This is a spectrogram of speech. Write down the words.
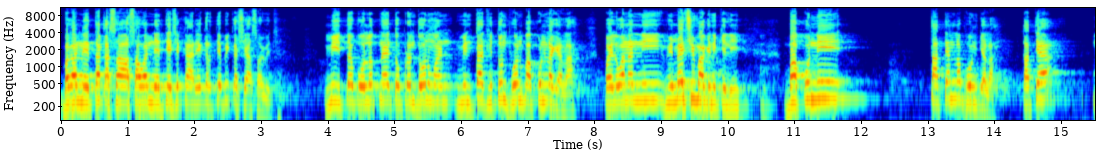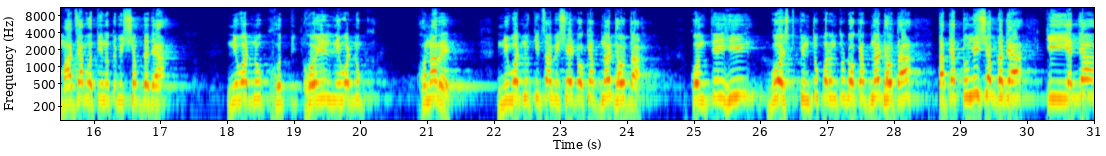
बघा नेता कसा असावा नेत्याचे कार्यकर्ते बी कसे असावेत? मी इथं बोलत नाही तोपर्यंत दोन मिनिटात इथून फोन बापूंला गेला. पैलवानांनी विम्याची मागणी केली. बापूंनी तात्यांना फोन केला. तात्या माझ्या वतीनं तुम्ही शब्द द्या. निवडणूक होती होईल निवडणूक होणार आहे. निवडणुकीचा विषय डोक्यात न ठेवता कोणतीही गोष्ट किंतु परंतु डोक्यात न ठेवता तात्या तुम्ही शब्द द्या की येत्या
